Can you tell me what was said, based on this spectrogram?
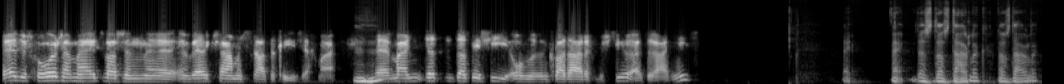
He, dus gehoorzaamheid was een, uh, een werkzame strategie, zeg maar. Mm -hmm. uh, maar dat, dat is hier onder een kwaadaardig bestuur uiteraard niet. Nee, nee dat, is, dat is duidelijk. Dat is duidelijk.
